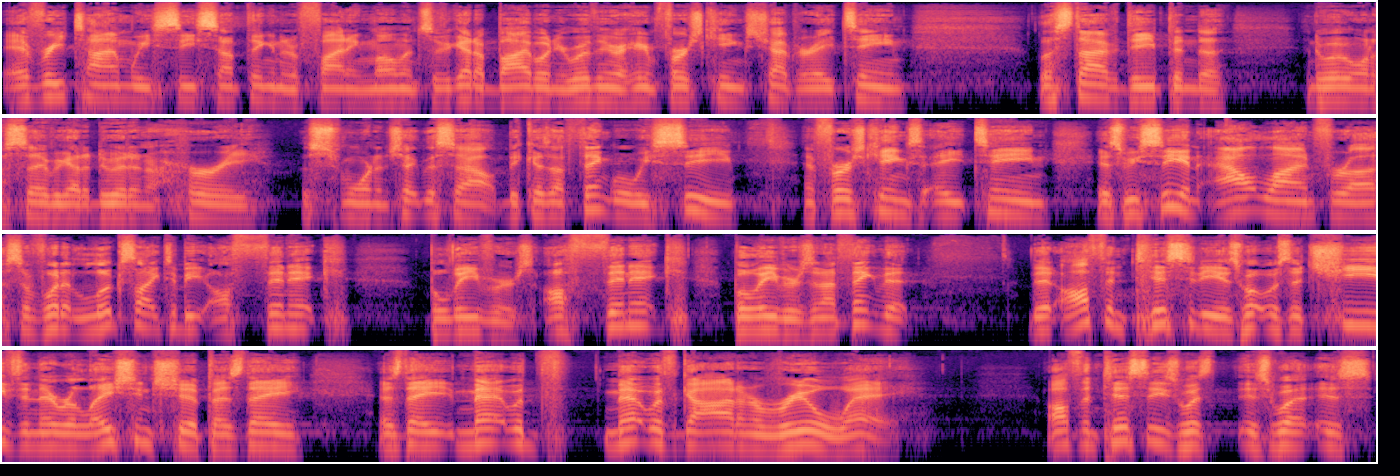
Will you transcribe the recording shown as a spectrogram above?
every time we see something in a defining moment. So if you've got a Bible and you're with me right here in 1 Kings chapter 18, let's dive deep into, into what we want to say. we got to do it in a hurry this morning. Check this out because I think what we see in 1 Kings 18 is we see an outline for us of what it looks like to be authentic believers, authentic believers. And I think that that authenticity is what was achieved in their relationship as they as they met with, met with God in a real way. Authenticity is what is, what is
